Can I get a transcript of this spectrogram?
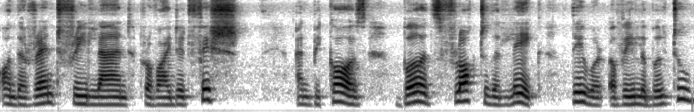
on the rent free land provided fish, and because birds flocked to the lake, they were available too.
